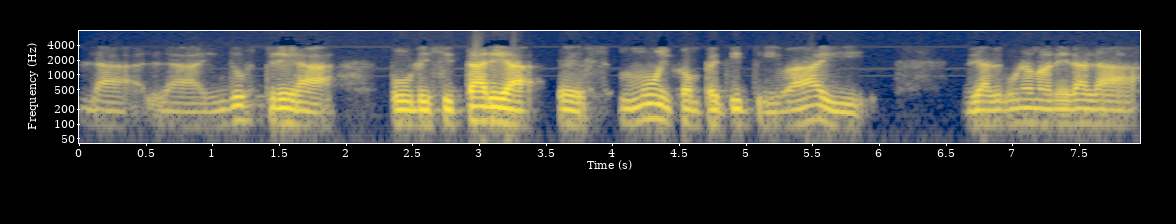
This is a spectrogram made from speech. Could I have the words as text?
la, industria publicitaria es muy competitiva y de alguna manera la,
